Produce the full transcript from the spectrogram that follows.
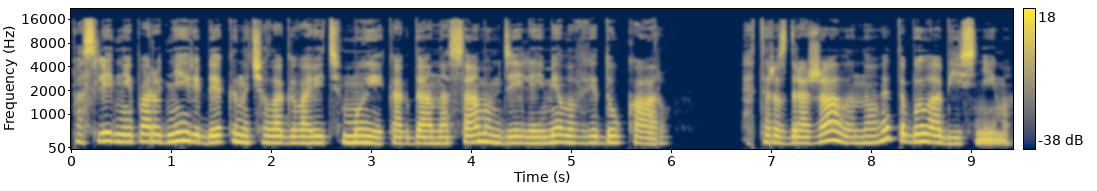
Последние пару дней Ребекка начала говорить «мы», когда на самом деле имела в виду Кару. Это раздражало, но это было объяснимо.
